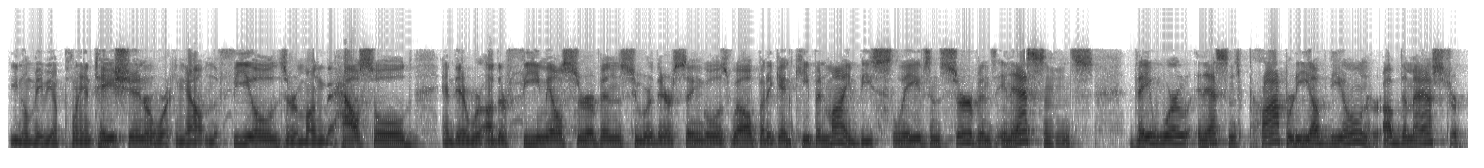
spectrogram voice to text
you know, maybe a plantation or working out in the fields or among the household. And there were other female servants who were there single as well. But again, keep in mind, these slaves and servants, in essence, they were, in essence, property of the owner, of the master.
